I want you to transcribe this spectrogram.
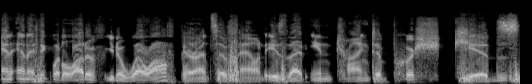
and, and I think what a lot of, you know, well off parents have found is that in trying to push kids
